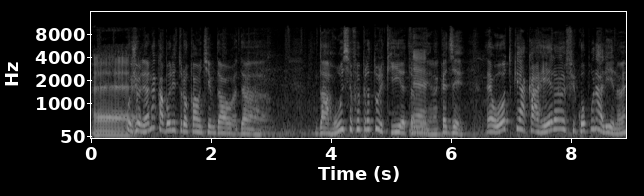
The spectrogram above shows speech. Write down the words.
É, O Juliano acabou de trocar um time da, da, da Rússia foi pra Turquia também, É. né? Quer dizer, é outro que a carreira ficou por ali, não é?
